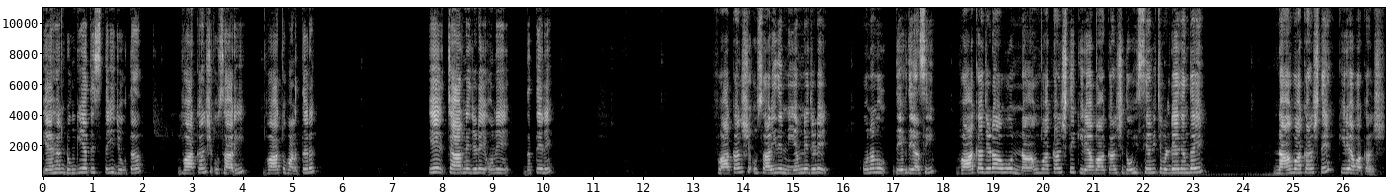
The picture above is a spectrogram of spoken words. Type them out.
ਗਹਿਨ ਡੂੰਘੀਆਂ ਅਤੇ ਸਤਹੀ ਯੋਗਤਾ, ਵਾਕੰਸ਼ ਉਸਾਰੀ, ਵਾਕ ਬਣਤਰ, ਇਹ ਚਾਰ ਨੇ ਜਿਹੜੇ ਉਹਨੇ ਦਿੱਤੇ ਨੇ। ਵਾਕੰਸ਼ ਉਸਾਰੀ ਦੇ ਨਿਯਮ ਨੇ ਜਿਹੜੇ ਉਹਨਾਂ ਨੂੰ ਦੇਖਦੇ ਹਾਂ ਅਸੀਂ। ਵਾਕ ਆ ਜਿਹੜਾ ਉਹ ਨਾਮ ਵਾਕਾਂਸ਼ ਤੇ ਕਿਰਿਆ ਵਾਕਾਂਸ਼ ਦੋ ਹਿੱਸਿਆਂ ਵਿੱਚ ਵੰਡਿਆ ਜਾਂਦਾ ਏ। ਨਾਮ ਵਾਕਾਂਸ਼ ਤੇ ਕਿਰਿਆ ਵਾਕਾਂਸ਼।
